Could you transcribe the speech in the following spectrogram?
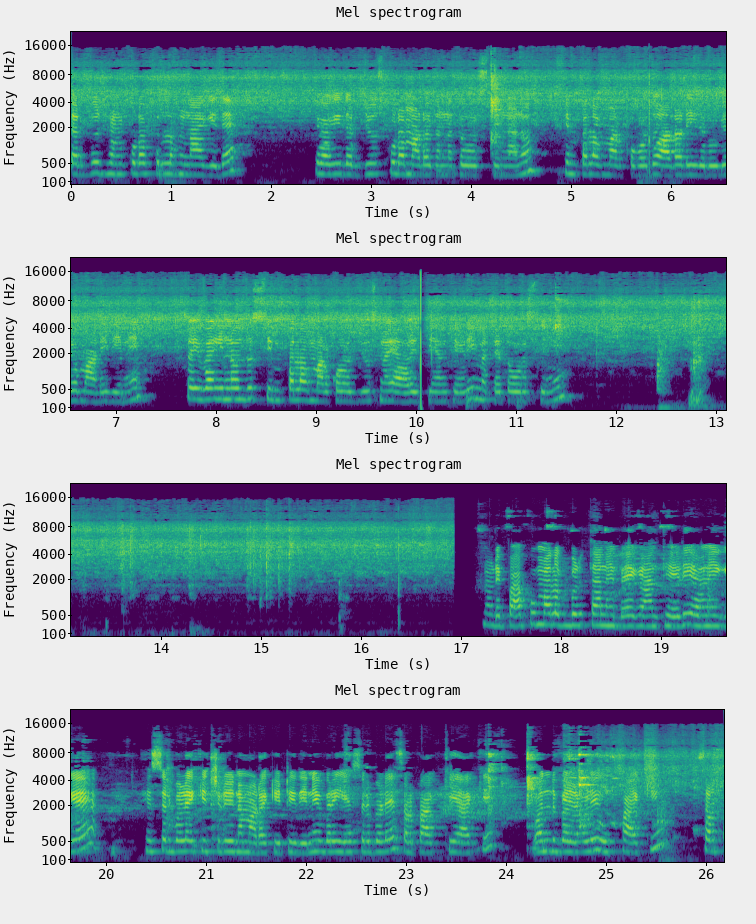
ತರ್ಬೂಜ್ ಹಣ್ಣು ಕೂಡ ಫುಲ್ ಹಣ್ಣಾಗಿದೆ. ಇವಾಗ ಇದರ ಜ್ಯೂಸ್ ಕೂಡ ಮಾಡೋದನ್ನು ತೋರಿಸ್ತೀನಿ ನಾನು. ಸಿಂಪಲಾಗಿ ಮಾಡ್ಕೊಬೋದು. ಆಲ್ರೆಡಿ ಇದು ವಿಡಿಯೋ ಮಾಡಿದ್ದೀನಿ. ಸೊ ಇವಾಗ ಇನ್ನೊಂದು ಸಿಂಪಲಾಗಿ ಮಾಡ್ಕೊಳ್ಳೋ ಜ್ಯೂಸ್ನ ಯಾವ ರೀತಿ ಅಂತೇಳಿ ಮತ್ತೆ ತೋರಿಸ್ತೀನಿ. ನೋಡಿ, ಪಾಪು ಮಲಗಿ ಬಿಡ್ತಾನೆ ಬೇಗ ಅಂಥೇಳಿ ಅವನಿಗೆ ಹೆಸರುಬೇಳೆ ಕಿಚಡಿನ ಮಾಡೋಕೆ ಇಟ್ಟಿದ್ದೀನಿ. ಬರೀ ಹೆಸರುಬೇಳೆ ಸ್ವಲ್ಪ ಅಕ್ಕಿ ಹಾಕಿ, ಒಂದು ಬೆಳ್ಳುಳ್ಳಿ ಉಪ್ಪು ಹಾಕಿ, ಸ್ವಲ್ಪ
